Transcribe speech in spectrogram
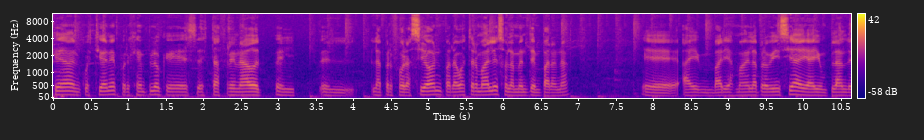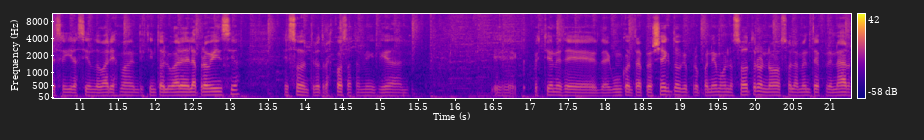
Quedan cuestiones, por ejemplo, que se está frenado la perforación para aguas termales solamente en Paraná. Eh, hay varias más en la provincia y hay un plan de seguir haciendo varias más en distintos lugares de la provincia. Eso, entre otras cosas, también quedan eh, cuestiones de, algún contraproyecto que proponemos nosotros, no solamente frenar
